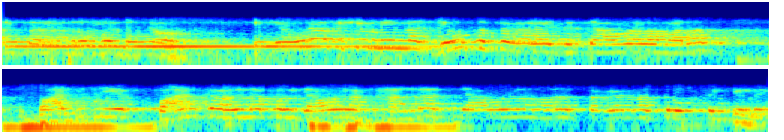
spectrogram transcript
असताना द्रौपदीच्यावर एवढ्या ऋषीमुनींना जेव कसं घालायचं त्यावेळेला मला भाजीची एक पान का होईना पण ज्यावेळेला खाल्लाच त्यावेळेला मला सगळ्यांना तृप्त केलंय.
